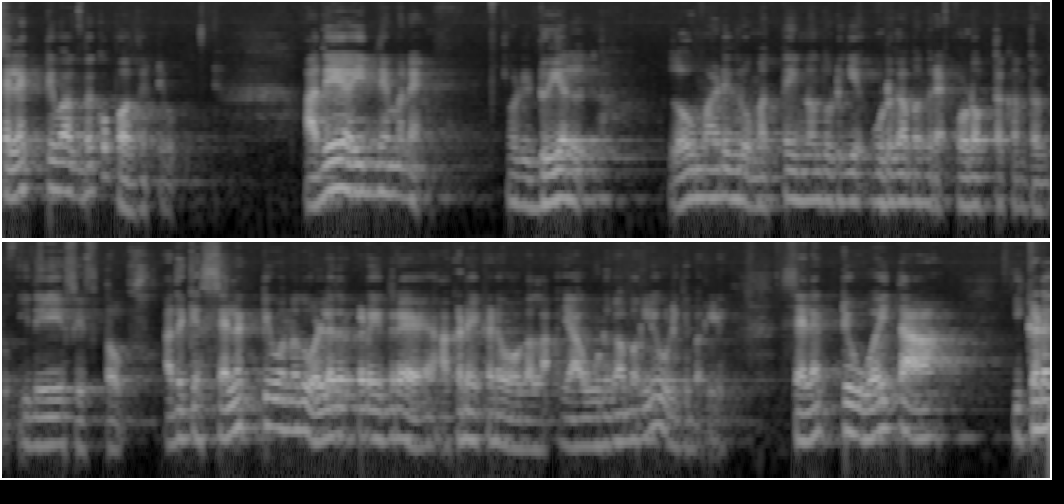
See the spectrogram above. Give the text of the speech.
ಸೆಲೆಕ್ಟಿವ್ ಆಗಬೇಕು ಪಾಸಿಟಿವ್ ಅದೇ ಐದನೇ ಮನೆ. ನೋಡಿ, ಡ್ಯುಯಲ್. ಲವ್ ಮಾಡಿದ್ರು, ಮತ್ತೆ ಇನ್ನೊಂದು ಹುಡುಗಿ, ಹುಡುಗ ಬಂದರೆ ಓಡೋಗ್ತಕ್ಕಂಥದ್ದು, ಇದೇ ಫಿಫ್ತ್ ಹೌಸ್ ಅದಕ್ಕೆ ಸೆಲೆಕ್ಟಿವ್ ಅನ್ನೋದು ಒಳ್ಳೆಯದ್ರ ಕಡೆ ಇದ್ದರೆ ಆ ಕಡೆ ಈ ಕಡೆ ಹೋಗಲ್ಲ. ಯಾವ ಹುಡುಗ ಬರಲಿ, ಹುಡುಗಿ ಬರಲಿ. ಸೆಲೆಕ್ಟಿವ್ ಹೋಯ್ತಾ, ಈ ಕಡೆ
